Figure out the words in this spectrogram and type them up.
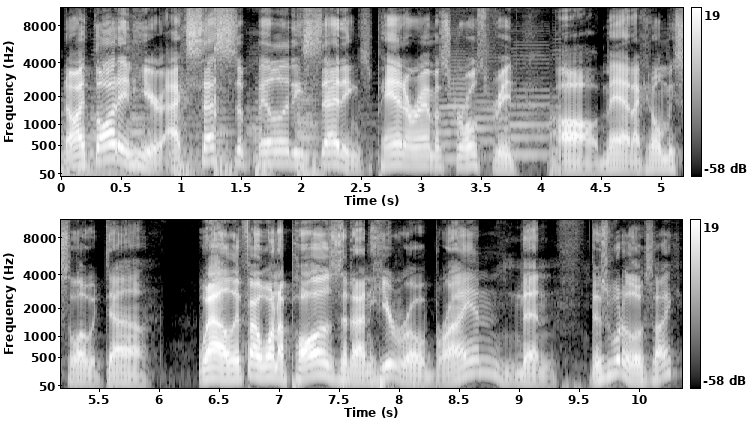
Now, I thought in here, accessibility settings, panorama scroll speed. Oh, man, I can only slow it down. Well, if I want to pause it on Herobrine, then this is what it looks like.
